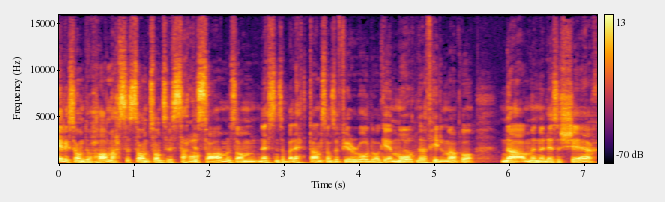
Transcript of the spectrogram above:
er liksom, Du har masse sånn sånn som det er satt Ja. sammen som, nesten som ballettene, sånn som Fury Road òg er. Måten det er filma på, nærmen med det som skjer.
